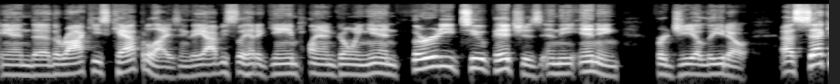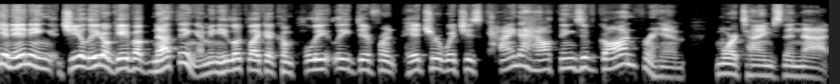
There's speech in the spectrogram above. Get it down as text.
and uh, the Rockies capitalizing. They obviously had a game plan going in 32 pitches in the inning for Giolito. Uh, second inning, Giolito gave up nothing. I mean, he looked like a completely different pitcher, which is kind of how things have gone for him more times than not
